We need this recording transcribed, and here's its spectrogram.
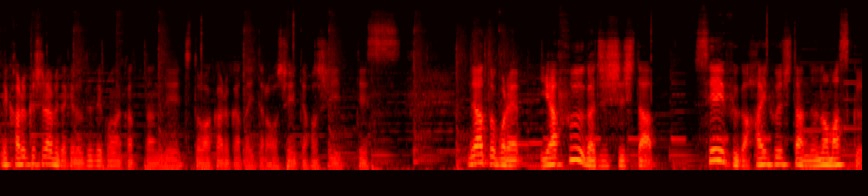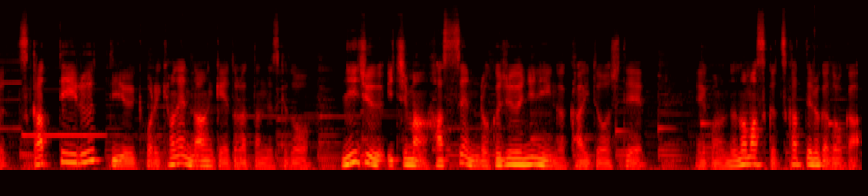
で軽く調べたけど出てこなかったんでちょっとわかる方いたら教えてほしいです。であとこれ Yahoo が実施した政府が配布した布マスク使っているっていうこれ去年のアンケートだったんですけど21万8062人が回答して、えーこの布マスク使ってるかどうか。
